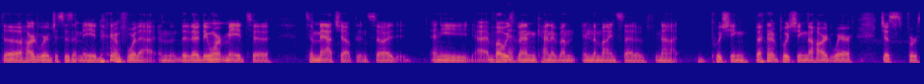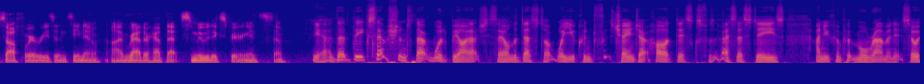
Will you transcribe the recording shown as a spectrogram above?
the hardware just isn't made for that, and they, they weren't made to to match up. And so, I, any I've always yeah. been kind of in the mindset of not pushing the pushing the hardware just for software reasons. You know, I'd rather have that smooth experience. So Yeah, the, the exception to that would be, I actually say, on the desktop where you can f- change out hard disks for SSDs and you can put more RAM in it. So,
